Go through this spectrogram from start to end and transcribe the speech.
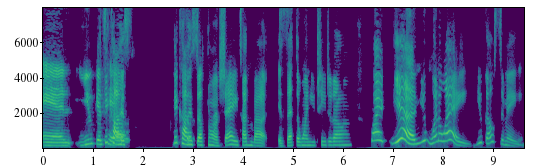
And you could he tell his He called himself throwing shade, talking about, is that the one you cheated on? Like, yeah, you went away. You ghosted me.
